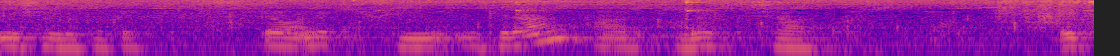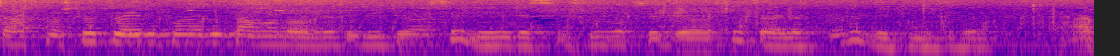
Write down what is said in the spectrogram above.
মিশানো থাকে। তাই অনেক ঘেরান আর অনেক স্বাদ। এই চাট মশলা তৈরি করে কিন্তু আমার অলরেডি ভিডিও আছে লিঙ্ক ডেসক্রিপশন বক্সে দেওয়া আছে, চাইলে আপনারা দেখে নিতে পারেন। আর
